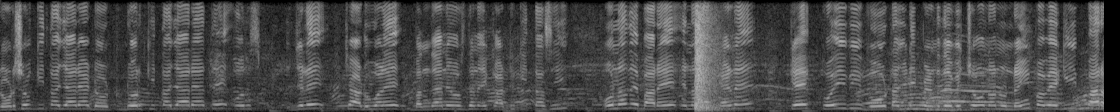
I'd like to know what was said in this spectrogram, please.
ਰੋਡ ਸ਼ੋਅ ਕੀਤਾ ਜਾ ਰਿਹਾ, ਡੋਰ ਟੂ ਡੋਰ ਕੀਤਾ ਜਾ ਰਿਹਾ ਤੇ ਉਸ ਜਿਹੜੇ ਝਾੜੂ ਵਾਲੇ ਬੰਦਿਆਂ ਨੇ ਉਸ ਦਿਨ ਇਕੱਠ ਕੀਤਾ ਸੀ। ਉਹਨਾਂ ਦੇ ਬਾਰੇ ਇਹਨਾਂ ਦਾ ਕਹਿਣਾ ਹੈ। ਕਿ ਕੋਈ ਵੀ ਵੋਟ ਆ ਜਿਹੜੀ ਪਿੰਡ ਦੇ ਵਿੱਚੋਂ ਉਹਨਾਂ ਨੂੰ ਨਹੀਂ ਪਵੇਗੀ, ਪਰ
